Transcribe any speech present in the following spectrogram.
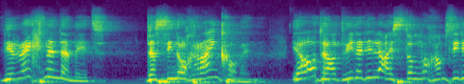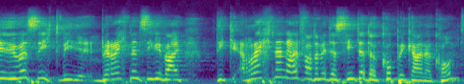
die rechnen damit, dass sie noch reinkommen. Ja, da hat wieder die Leistung, noch haben sie die Übersicht, wie, berechnen sie wie weit. Die rechnen einfach damit, dass hinter der Kuppe keiner kommt,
